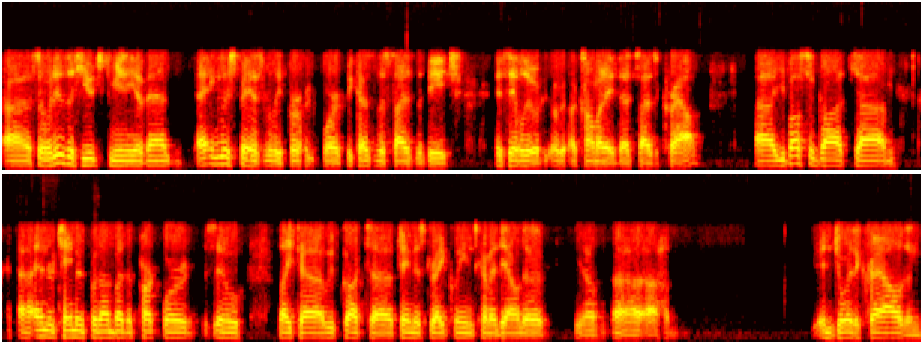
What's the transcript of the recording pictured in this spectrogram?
Uh, so it is a huge community event. English Bay is really perfect for it because of the size of the beach. It's able to accommodate that size of crowd. Uh, you've also got um, uh, entertainment put on by the park board. So, like, uh, we've got uh, famous drag queens coming down to, you know, uh enjoy the crowd and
